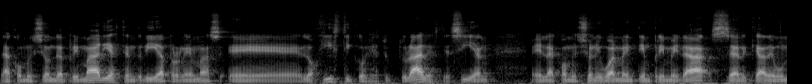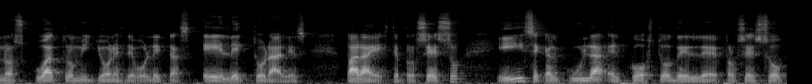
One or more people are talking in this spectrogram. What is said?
la Comisión de Primarias tendría problemas eh, logísticos y estructurales, decían. Eh, la Comisión igualmente imprimirá cerca de unos 4 millones de boletas electorales para este proceso y se calcula el costo del eh, proceso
